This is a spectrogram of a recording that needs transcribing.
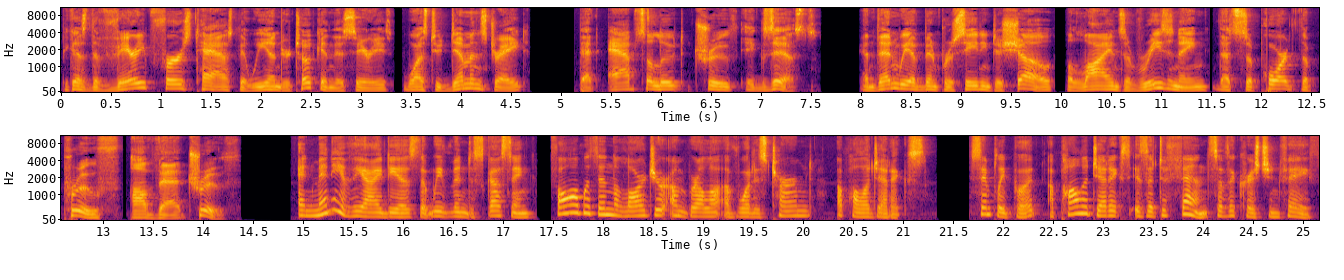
because the very first task that we undertook in this series was to demonstrate that absolute truth exists. And then we have been proceeding to show the lines of reasoning that support the proof of that truth. And many of the ideas that we've been discussing fall within the larger umbrella of what is termed apologetics. Simply put, apologetics is a defense of the Christian faith.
